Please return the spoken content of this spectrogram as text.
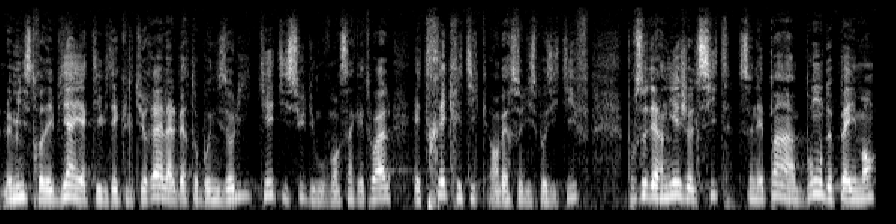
le ministre des Biens et Activités culturelles, Alberto Bonisoli, qui est issu du mouvement 5 étoiles, est très critique envers ce dispositif. Pour ce dernier, je le cite, ce n'est pas un bon de paiement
